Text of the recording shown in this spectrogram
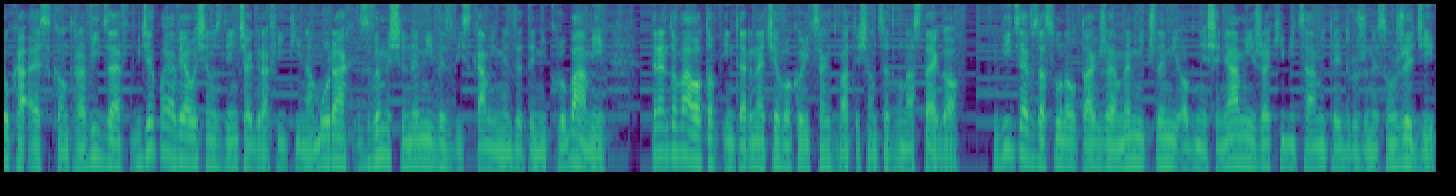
ŁKS kontra Widzew, gdzie pojawiały się zdjęcia graffiti na murach z wymyślnymi wyzwiskami między tymi klubami. Trendowało to w internecie w okolicach 2012. Widzew zasunął także memicznymi odniesieniami, że kibicami tej drużyny są Żydzi.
